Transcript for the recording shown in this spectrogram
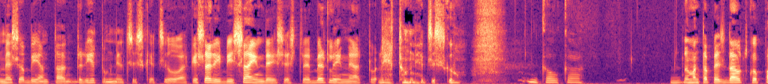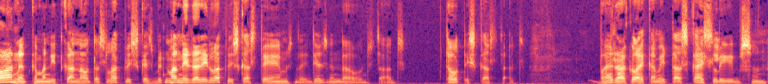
mēs jau bijām tādi rietumnieciskie cilvēki. Es arī biju saindējusies te Berlīnē ar to rietumniecisku kaut kā. Nu, man tāpēc daudz ko pārmet, ka man it kā nav tas latviskais, bet man ir arī latviskās tēmas diezgan daudz tādas tautiskās tādas. Vairāk laikam ir tās kaislības un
